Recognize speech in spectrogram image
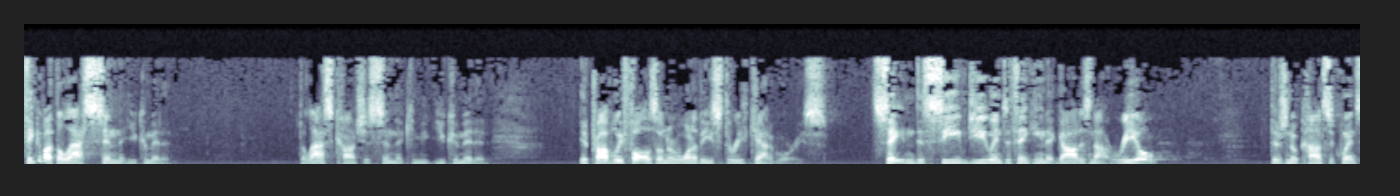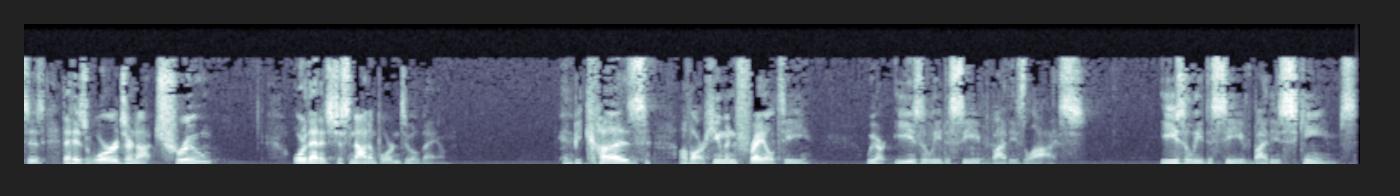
Think about the last sin that you committed the last conscious sin that you committed, it probably falls under one of these three categories. Satan deceived you into thinking that God is not real, there's no consequences, that his words are not true, or that it's just not important to obey him. And because of our human frailty, we are easily deceived by these lies. Easily deceived by these schemes.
